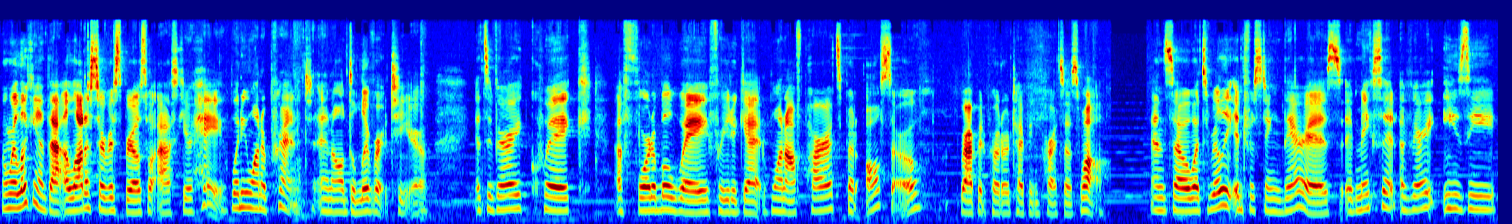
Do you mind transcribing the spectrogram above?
when we're looking at that, a lot of service bureaus will ask you, hey, what do you want to print? And I'll deliver it to you. It's a very quick, affordable way for you to get one-off parts, but also rapid prototyping parts as well. And so what's really interesting there is it makes it a very easy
